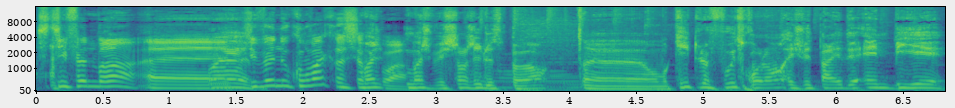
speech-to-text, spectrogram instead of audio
Stephen Brun, euh, Ouais. tu veux nous convaincre sur Moi, quoi? moi, je vais changer de sport. Euh, on quitte le foot, Roland, et je vais te parler de NBA.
